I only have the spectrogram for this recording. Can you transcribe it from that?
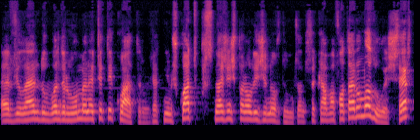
a vilã do Wonder Woman 84. Já tínhamos quatro personagens para o Legion of Doom, então ficava a faltar uma ou duas, certo?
